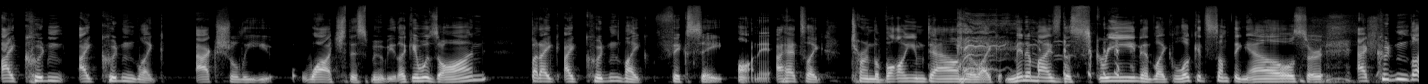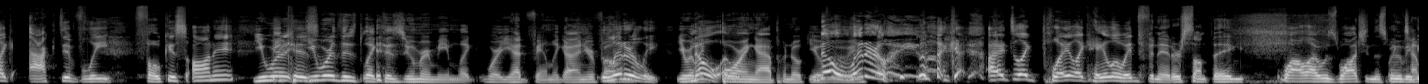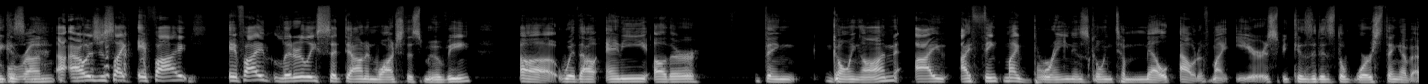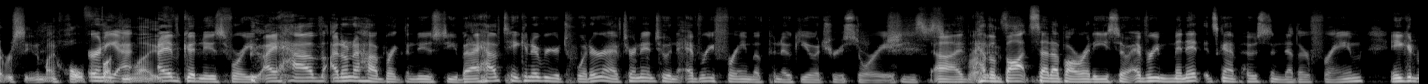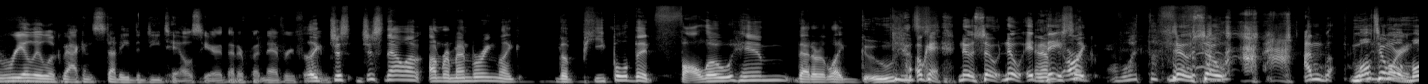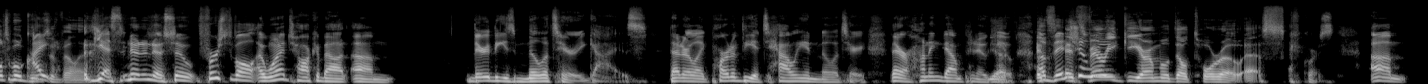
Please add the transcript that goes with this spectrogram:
I couldn't, I couldn't like actually watch this movie. Like it was on, but I, I couldn't like fixate on it. I had to like turn the volume down or like minimize the screen and like look at something else, or I couldn't like actively focus on it. you were you were the like the Zoomer meme, like where you had Family Guy on your phone. Literally, you were no, like boring at Pinocchio. No, movie. literally. like I had to like play like Halo Infinite or something while I was watching this Like movie Temple because Run. I, I was just like, if I if I literally sit down and watch this movie uh without any other thing going on, I I think my brain is going to melt out of my ears because it is the worst thing I've ever seen in my whole Ernie, I, fucking life. I have good news for you. I have, I don't know how to break the news to you, but I have taken over your Twitter and I've turned it into an every frame of Pinocchio a true story. Uh, I have a bot set up already, so every minute it's going to post another frame, and you can really look back and study the details here that are put in every frame. like just just now I'm, I'm remembering like the people that follow him that are like goons. okay, no, so no, it, and I'm they just are like, what the? Fuck? no, so I'm don't multiple worry. multiple groups I- of villains. yes, no, no, no. So first of all, I want to talk about um, there are these military guys that are like part of the Italian military that are hunting down Pinocchio. It's, Eventually, it's very Guillermo del Toro esque. of course. Um,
